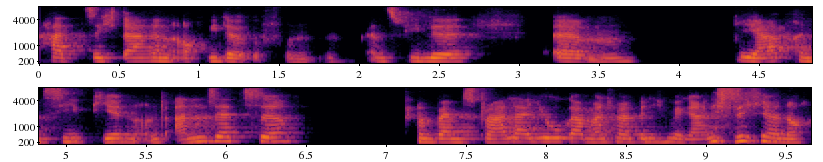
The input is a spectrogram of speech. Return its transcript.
hat sich darin auch wiedergefunden. Ganz viele ähm, ja, Prinzipien und Ansätze. Und beim Strala Yoga, manchmal bin ich mir gar nicht sicher noch,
